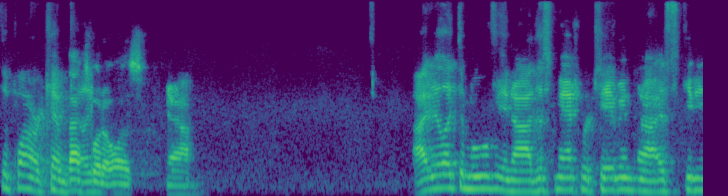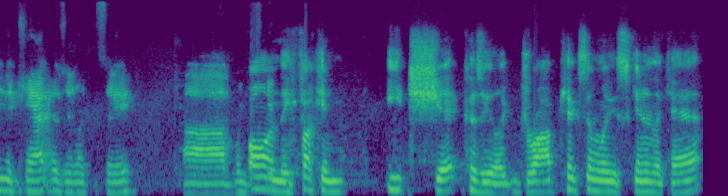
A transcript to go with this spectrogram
the point where Kevin. That's Kelly- what it was. Yeah. I did like the move in uh, this match where Taven uh, is getting the cat, as they like to say. Uh, Oh, and they fucking eat shit because he like drop kicks him when he's skinning the cat.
